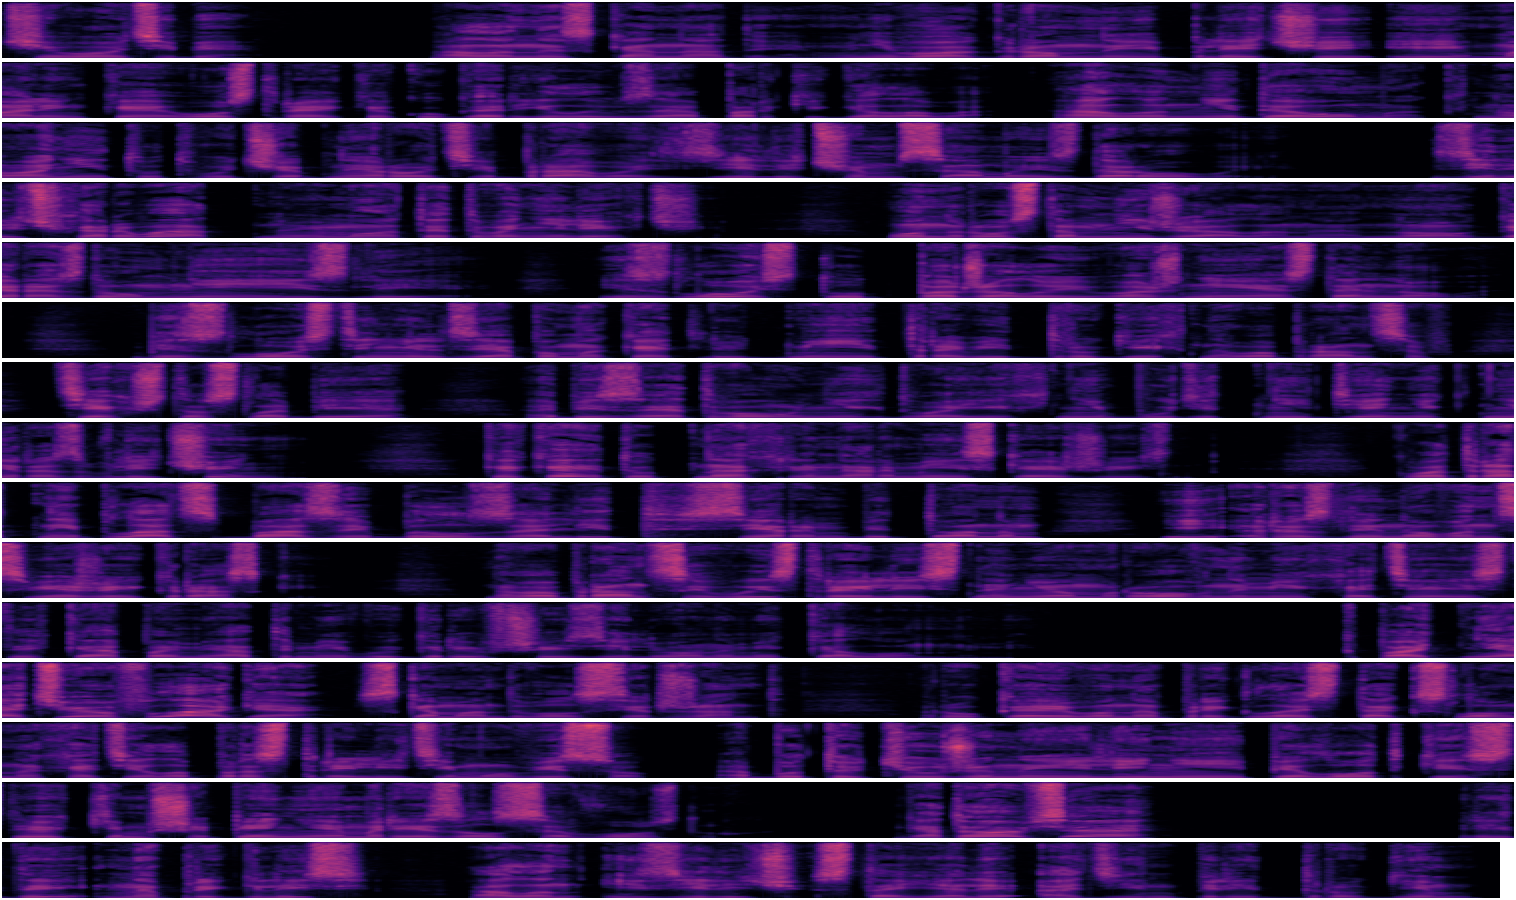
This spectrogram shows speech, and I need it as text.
«Чего тебе?» Алан из Канады. У него огромные плечи и маленькая острая, как у гориллы в зоопарке, голова. Алан недоумок, но они тут в учебной роте Браво с Зиличем самые здоровые. Зилич хорват, но ему от этого не легче. Он ростом ниже Алана, но гораздо умнее и злее. И злость тут, пожалуй, важнее остального. Без злости нельзя помыкать людьми и травить других новобранцев, тех, что слабее, а без этого у них двоих не будет ни денег, ни развлечений. Какая тут нахрен армейская жизнь? Квадратный плац базы был залит серым бетоном и разлинован свежей краской. Новобранцы выстроились на нем ровными, хотя и слегка помятыми, выгоревшими зелеными колоннами. «К поднятию флага!» — скомандовал сержант. Рука его напряглась так, словно хотела прострелить ему висок. Об отутюженные линии пилотки с легким шипением резался воздух. «Готовься!» Ряды напряглись, Алан и Зилич стояли один перед другим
